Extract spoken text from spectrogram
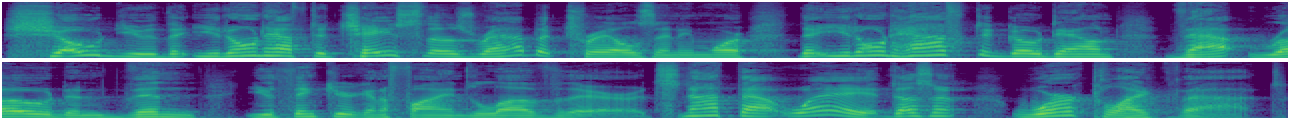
showed you that you don't have to chase those rabbit trails anymore, that you don't have to go down that road and then you think you're going to find love there. It's not that way. It doesn't work like that.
